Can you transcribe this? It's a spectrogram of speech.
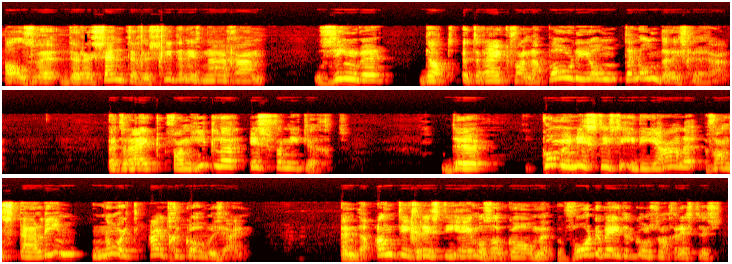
Als we de recente geschiedenis nagaan, zien we dat het rijk van Napoleon ten onder is gegaan. Het rijk van Hitler is vernietigd. De communistische idealen van Stalin nooit uitgekomen zijn. En de antichrist die eenmaal zal komen voor de wederkomst van Christus,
